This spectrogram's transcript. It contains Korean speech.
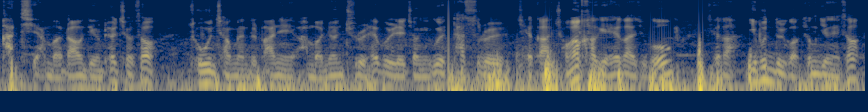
같이 한번 라운딩을 펼쳐서 좋은 장면들 많이 한번 연출을 해볼 예정이고요. 타수를 제가 정확하게 해가지고 제가 이분들과 경쟁해서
